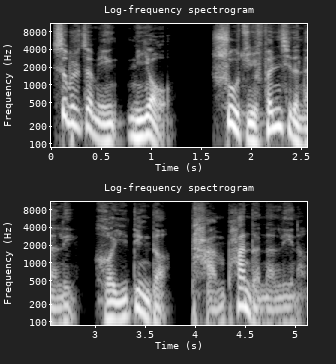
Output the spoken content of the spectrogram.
是不是证明你有数据分析的能力和一定的谈判的能力呢？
